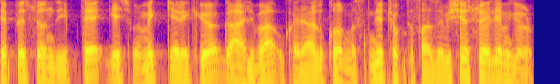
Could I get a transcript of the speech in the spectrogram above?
depresyon deyip de geçmemek gerekiyor. Galiba ukalalık olmasın diye çok da fazla bir şey söylemiyorum.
